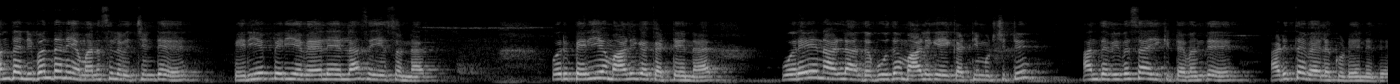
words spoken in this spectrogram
அந்த நிபந்தனையை மனசில் வச்சுட்டு பெரிய பெரிய வேலையெல்லாம் செய்ய சொன்னார். ஒரு பெரிய மாளிகை கட்டுனார். ஒரே நாளில் அந்த பூதம் மாளிகையை கட்டி முடிச்சுட்டு அந்த விவசாயிக்கிட்ட வந்து அடுத்த வேலை கொடுன்னுது.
